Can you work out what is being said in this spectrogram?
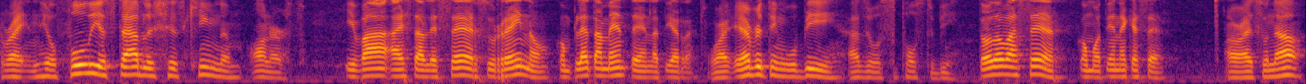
Right, and he'll fully establish his kingdom on earth. y va a establecer su reino completamente en la tierra. Right, everything will be as it was supposed to be. Todo va a ser como tiene que ser. All right, so now,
